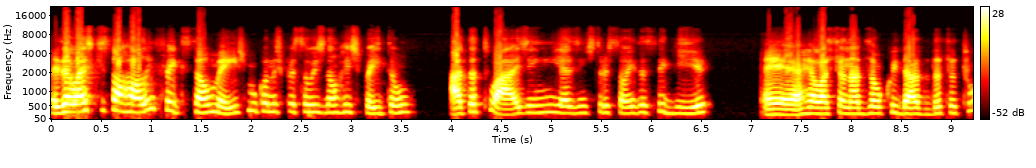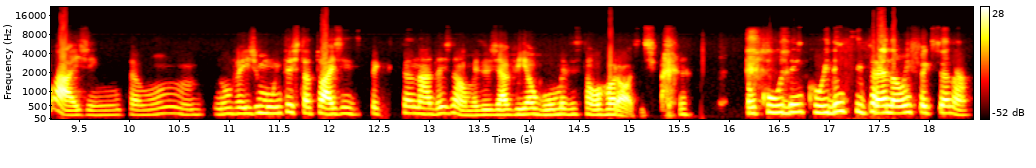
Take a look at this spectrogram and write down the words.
Mas eu acho que só rola infecção mesmo quando as pessoas não respeitam a tatuagem e as instruções a seguir é, relacionados ao cuidado da tatuagem. Então, não vejo muitas tatuagens infeccionadas, não, mas eu já vi algumas e são horrorosas. Então, cuidem, cuidem-se para não infeccionar.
